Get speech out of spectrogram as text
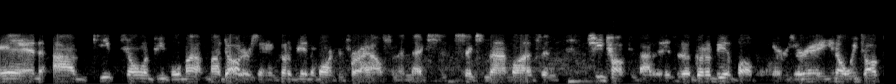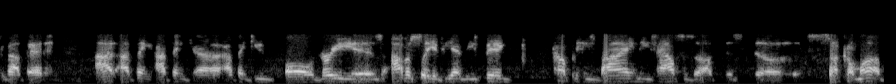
And I keep telling people my, my daughter's ain't going to be in the market for a house in the next six to nine months. And she talked about it. Is it going to be a bubble? Or is there, any, you know, we talked about that. And I, I think, I think, uh, I think you all agree is obviously if you have these big companies buying these houses up, just uh, suck them up,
